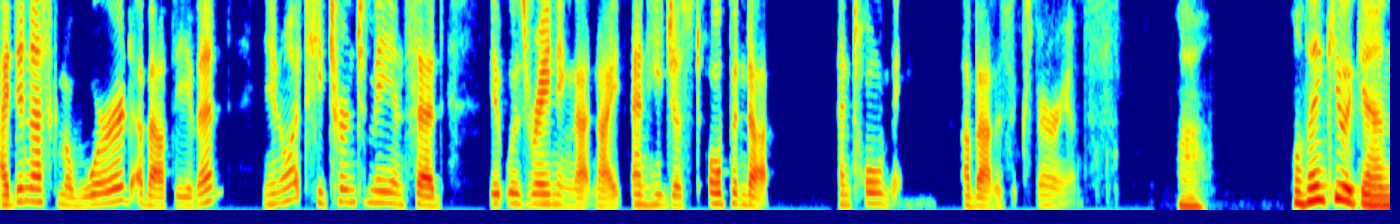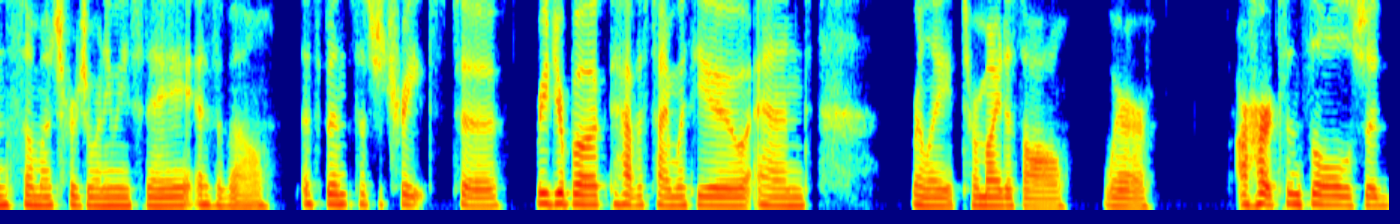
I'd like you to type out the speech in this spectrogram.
I didn't ask him a word about the event. You know what? He turned to me and said, It was raining that night. And he just opened up and told me about his experience. Wow. Well, thank you again so much for joining me today, Isabel. It's been such a treat to read your book, to have this time with you, and really to remind us all where our hearts and souls should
